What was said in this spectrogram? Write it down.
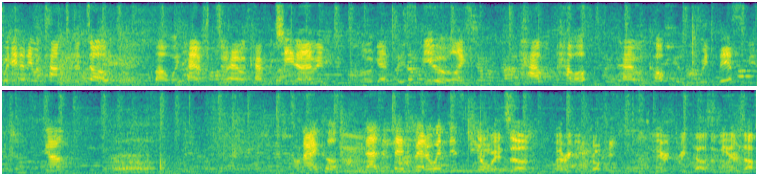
We didn't even come to the top, but we have to have a cappuccino. I mean, look at this view. Like, how, how often do you have a coffee with this view? You know? Michael, does it taste better with this view? No, it's a um, very good coffee. We are 3,000 meters up.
